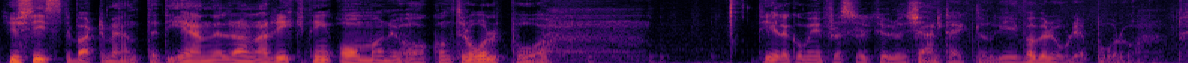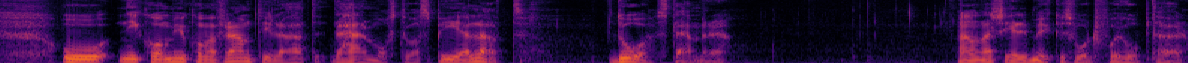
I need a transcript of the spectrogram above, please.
justitiedepartementet i en eller annan riktning om man nu har kontroll på telekominfrastrukturen, kärnteknologi, vad beror det på då? Och ni kommer ju komma fram till att det här måste vara spelat. Då stämmer det. Annars är det mycket svårt att få ihop det här.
